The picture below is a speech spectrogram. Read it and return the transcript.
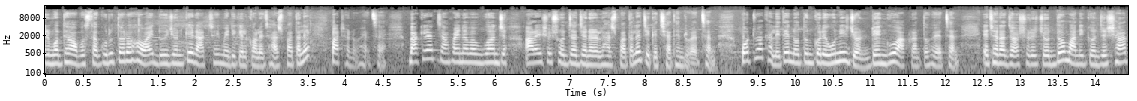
এর মধ্যে অবস্থা গুরুতর হওয়ায় দুইজনকে রাজশাহী মেডিকেল কলেজ হাসপাতালে পাঠানো হয়েছে। বাকিরা চাঁপাইনবাবগঞ্জ আড়াইশো শয্যা জেনারেল হাসপাতালে চিকিৎসাধীন রয়েছেন। পটুয়াখালীতে নতুন করে উনিশ জন ডেঙ্গু আক্রান্ত হয়েছেন। এছাড়া যশোরে চোদ্দ, মানিকগঞ্জে সাত,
